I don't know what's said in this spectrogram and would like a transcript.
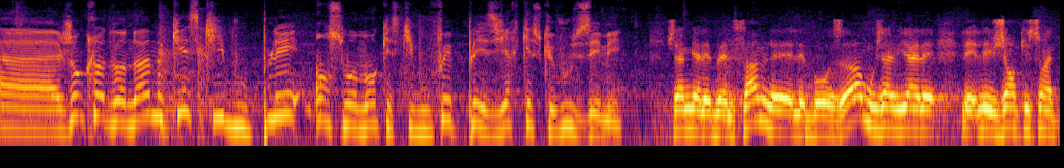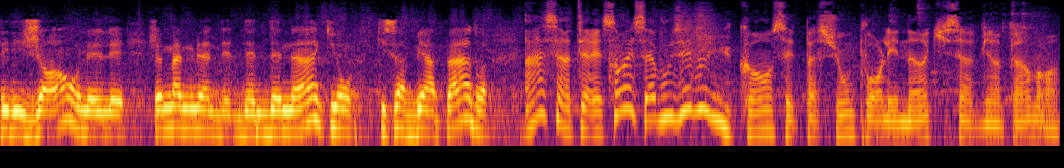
Euh, Jean-Claude Van Damme, qu'est-ce qui vous plaît en ce moment? Qu'est-ce qui vous fait plaisir? Qu'est-ce que vous aimez? J'aime bien les belles femmes, les, les beaux hommes, ou j'aime bien les, les- les gens qui sont intelligents, ou les, les- j'aime même bien des, des- des nains qui, ont, qui savent bien peindre. Ah, c'est intéressant. Et ça vous est venu quand cette passion pour les nains qui savent bien peindre?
